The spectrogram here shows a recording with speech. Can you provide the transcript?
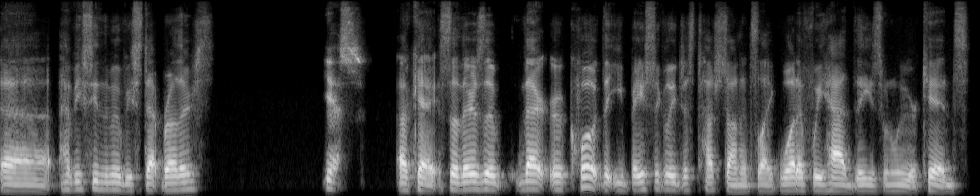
Uh, have you seen the movie Step Brothers? yes. Okay, so there's a that a quote that you basically just touched on. It's like, what if we had these when we were kids?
